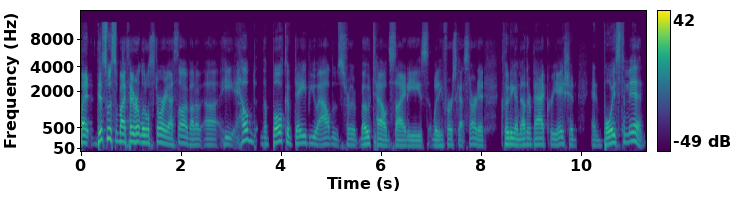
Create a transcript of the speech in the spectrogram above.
but this was my favorite little story I saw about him. Uh, he helmed the bulk of debut albums for Motown signees when he first got started, including Another Bad Creation and Boyz II Men.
